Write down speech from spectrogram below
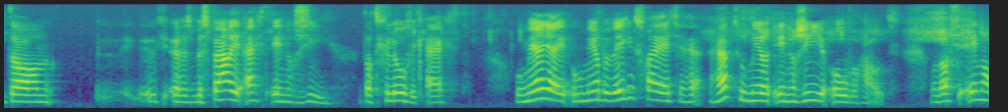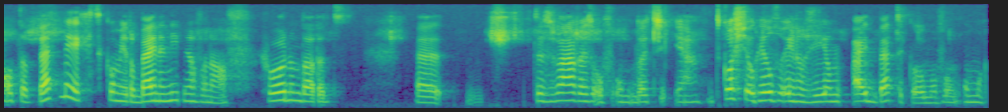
dan eh, bespaar je echt energie. Dat geloof ik echt. Hoe meer, jij, bewegingsvrijheid je hebt, hoe meer energie je overhoudt. Want als je eenmaal op dat bed ligt, kom je er bijna niet meer vanaf. Gewoon omdat het uh, te zwaar is of omdat je, ja, het kost je ook heel veel energie om uit bed te komen of om, om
